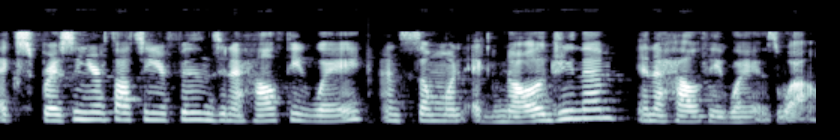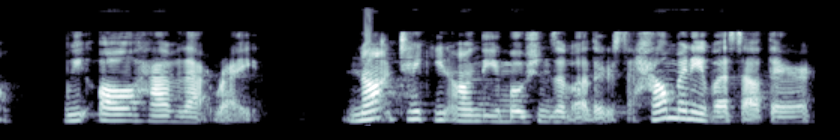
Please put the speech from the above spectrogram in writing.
expressing your thoughts and your feelings in a healthy way, and someone acknowledging them in a healthy way as well. We all have that right. Not taking on the emotions of others. How many of us out there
